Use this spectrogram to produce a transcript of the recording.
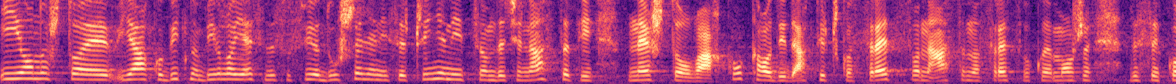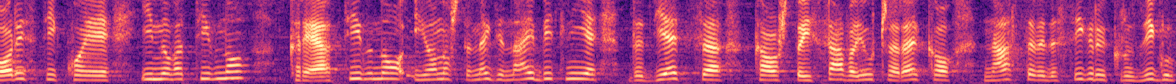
I ono što je jako bitno bilo jeste da su svi oduševljeni sa činjenicom da će nastati nešto ovako kao didaktičko sredstvo, nastavno sredstvo koje može da se koristi, koje je inovativno, kreativno i ono što je negdje najbitnije da djeca, kao što je i Sava juče rekao, nastave da se igraju kroz igru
